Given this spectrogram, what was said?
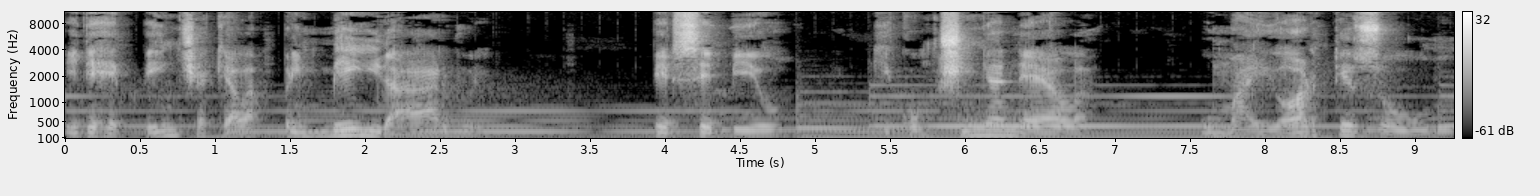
E de repente aquela primeira árvore percebeu que continha nela o maior tesouro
